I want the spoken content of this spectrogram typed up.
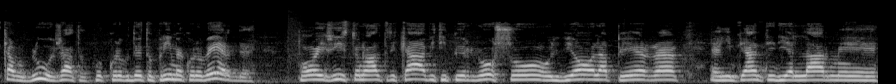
cavo blu, esatto, quello che ho detto prima è quello verde poi esistono altri cavi tipo il rosso o il viola per eh, gli impianti di allarme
